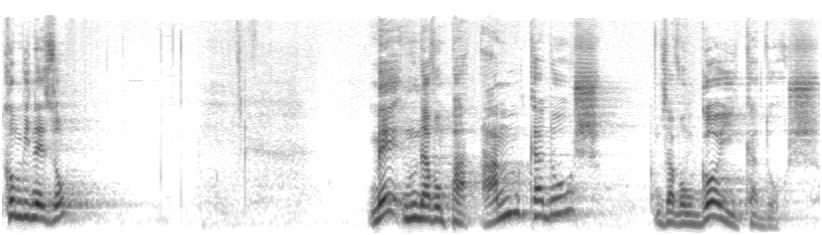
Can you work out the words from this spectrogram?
combinaison, mais nous n'avons pas Am Kadosh, nous avons Goy Kadosh.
